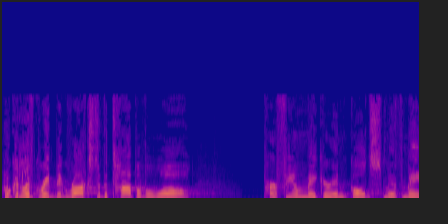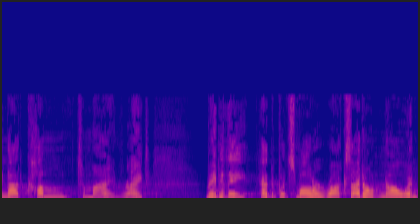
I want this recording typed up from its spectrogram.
who can lift great big rocks to the top of a wall, perfume maker and goldsmith may not come to mind, right? Maybe they had to put smaller rocks. I don't know. And,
